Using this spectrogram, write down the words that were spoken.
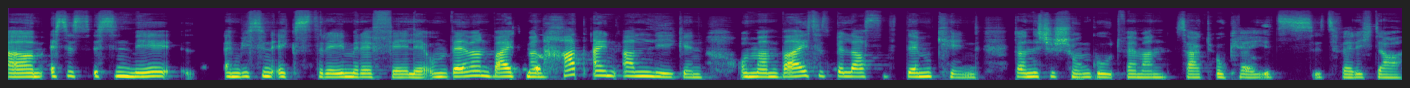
Ähm, es, ist, es sind mehr ein bisschen extremere Fälle. Und wenn man weiß, man hat ein Anliegen und man weiß, es belastet dem Kind, dann ist es schon gut, wenn man sagt, okay, jetzt, jetzt werde ich da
